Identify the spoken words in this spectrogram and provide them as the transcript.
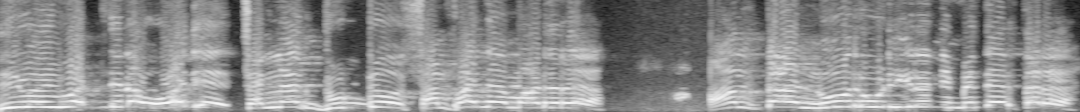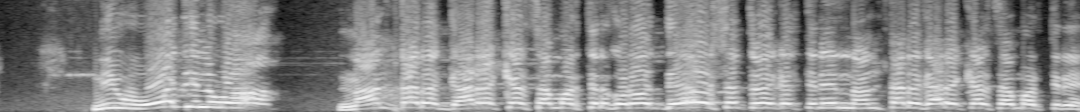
ನೀವು ಇವತ್ತು ದಿನ ಓದಿ, ಚೆನ್ನಾಗಿ ದುಡ್ಡು ಸಂಪಾದನೆ ಮಾಡಿದ್ರೆ ಅಂತ ನೂರು ಹುಡುಗಿರು ನಿಮ್ಮಿಂದ ಇರ್ತಾರೆ. ನೀವು ಓದಿಲ್ವಾ? ನಾನ್ ತರ ಗಾರೆ ಕೆಲಸ ಮಾಡ್ತೀರಿ ಗುರು, ದೇವ್ರ ಸತ್ವಾಗಿ ಹೇಳ್ತೀನಿ ನನ್ನ ಗಾರೆ ಕೆಲಸ ಮಾಡ್ತೀನಿ.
